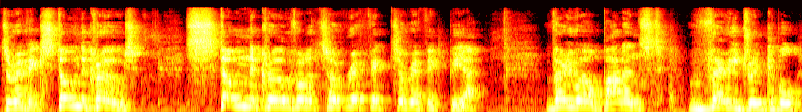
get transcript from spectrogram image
Terrific. Stone the Crows. Stone the Crows. What a terrific, terrific beer. Very well balanced, very drinkable.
